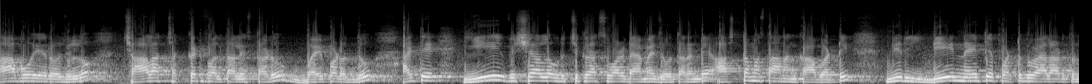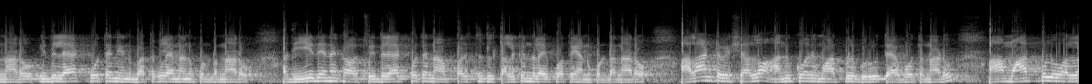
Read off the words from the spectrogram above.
రాబోయే రోజుల్లో చాలా చక్కటి ఫలితాలు ఇస్తాడు. భయపడొద్దు. అయితే ఏ విషయాల్లో వృచ్చిక రాశి వాళ్ళు డ్యామేజ్ అవుతారంటే అష్టమ స్థానం కాబట్టి మీరు దేన్నైతే పట్టుకు వేలాడుతున్నారో ఇది లేకపోతే నేను బతకలేను అనుకుంటున్నారో అది ఏదైనా కావచ్చు. ఇది లేకపోతే నా పరిస్థితులు తలకిందులు అయిపోతాయి అనుకుంటున్నారు అనుకుంటున్నారో అలాంటి విషయాల్లో అనుకోని మార్పులు గురువు తేబోతున్నాడు. ఆ మార్పుల వల్ల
